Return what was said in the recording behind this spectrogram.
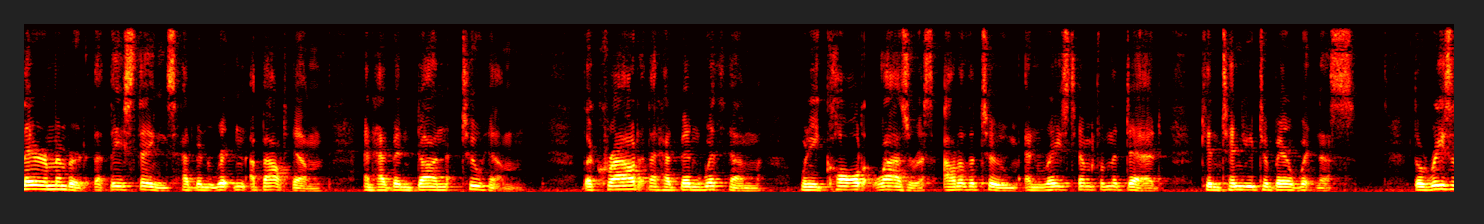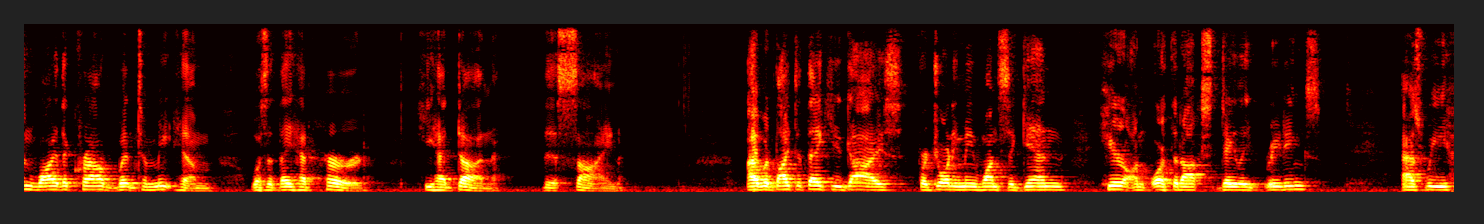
they remembered that these things had been written about him and had been done to him. The crowd that had been with him when he called Lazarus out of the tomb and raised him from the dead continued to bear witness. The reason why the crowd went to meet him was that they had heard he had done this sign. I would like to thank you guys for joining me once again here on Orthodox Daily Readings. As we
